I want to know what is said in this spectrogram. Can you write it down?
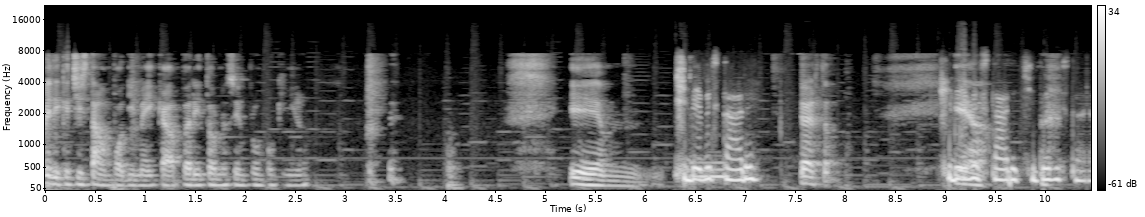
vedi che ci sta un po' di make up, ritorna sempre un pochino. e, mm, Ci deve stare, certo, ci deve Yeah. stare, ci deve stare.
